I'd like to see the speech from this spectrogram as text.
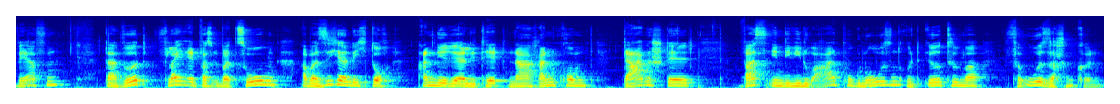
werfen. Da wird vielleicht etwas überzogen, aber sicherlich doch an die Realität nah rankommt, dargestellt, was Individualprognosen und Irrtümer verursachen können.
